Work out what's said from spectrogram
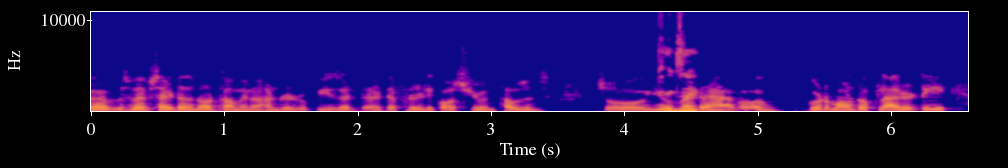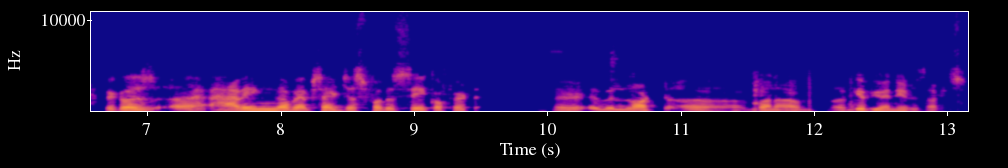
uh, this website does not come in a hundred rupees. It, it definitely costs you in thousands. So you better have a good amount of clarity because uh, having a website just for the sake of it, uh, it will not uh, gonna give you any results.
